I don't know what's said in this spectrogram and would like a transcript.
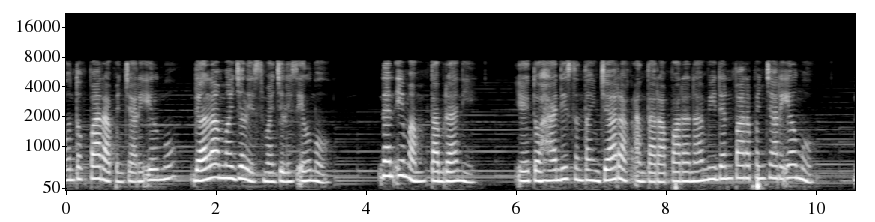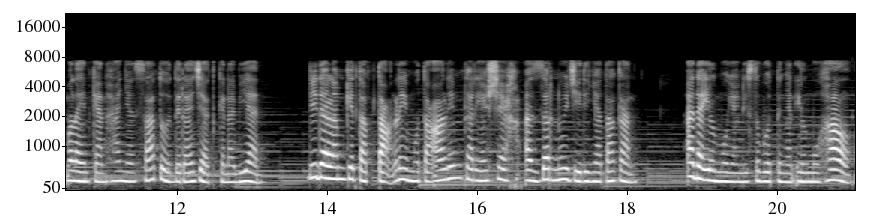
untuk para pencari ilmu dalam majelis-majelis ilmu. Dan Imam Tabrani, yaitu hadis tentang jarak antara para nabi dan para pencari ilmu, melainkan hanya satu derajat kenabian. Di dalam kitab Ta'lim Muta'alim karya Syekh Azhar Nuji dinyatakan, ada ilmu yang disebut dengan ilmu hal.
